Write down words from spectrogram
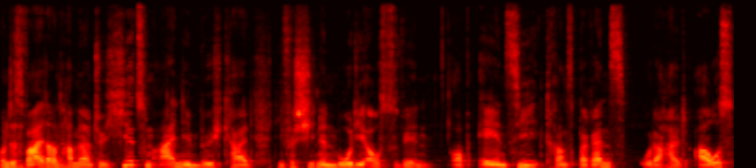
Und des Weiteren haben wir natürlich hier zum einen die Möglichkeit, die verschiedenen Modi auszuwählen ob ANC, Transparenz oder halt aus.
